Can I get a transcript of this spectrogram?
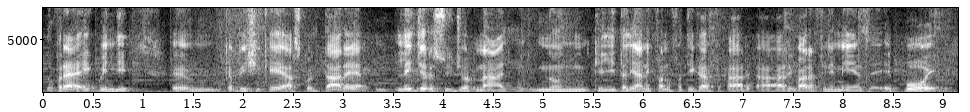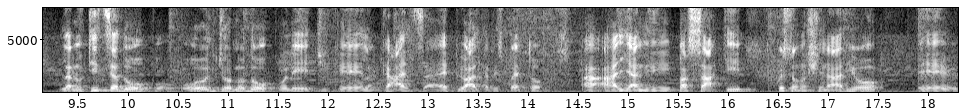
dovrei, quindi ehm, capisci che ascoltare, leggere sui giornali non- che gli italiani fanno fatica a, a arrivare a fine mese e poi la notizia dopo o il giorno dopo leggi che la calza è più alta rispetto a- agli anni passati, questo è uno scenario eh,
